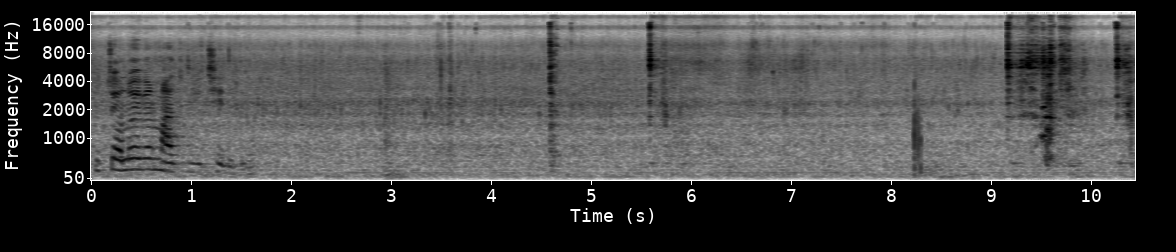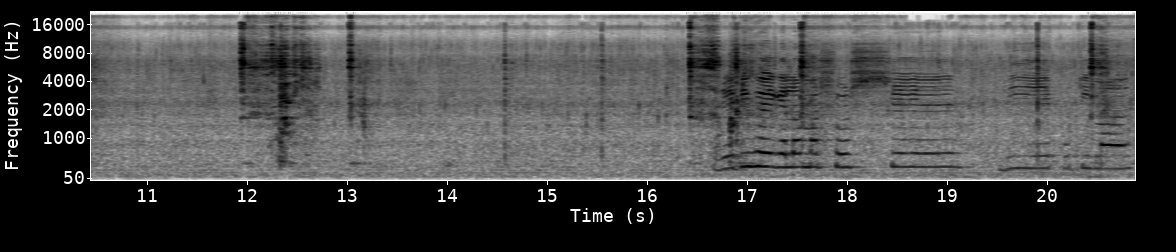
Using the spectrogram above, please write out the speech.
তো চলো এবার মাছগুলো ছেড়ে দেবো রেডি হয়ে গেল আমার সর্ষে দিয়ে পুঁটি মাছ।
